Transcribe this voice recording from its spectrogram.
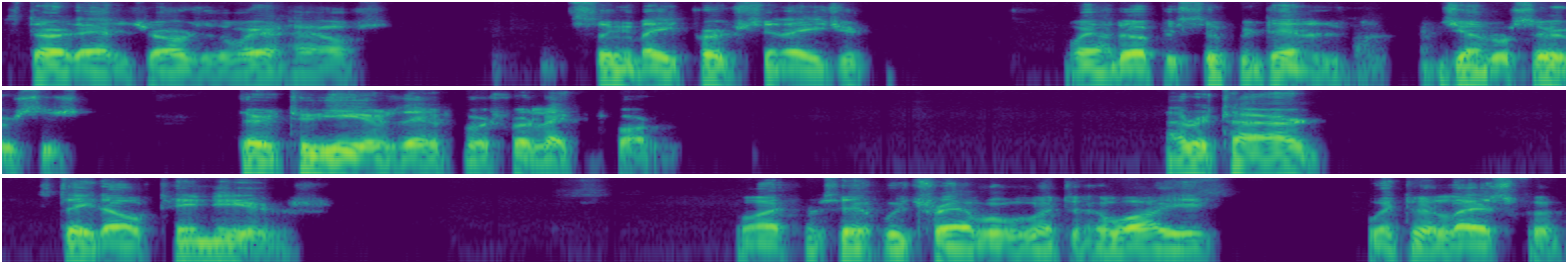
Started out in charge of the warehouse, soon made purchasing agent, wound up as superintendent of general services. 32 years there, of course, for electric department. I retired, stayed off 10 years. Wife and myself, we traveled. We went to Hawaii, went to Alaska,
